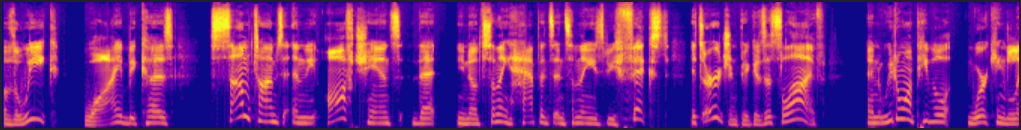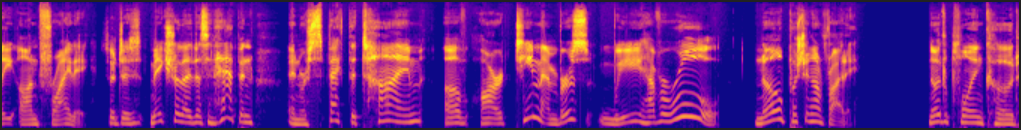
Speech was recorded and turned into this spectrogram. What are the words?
of the week why? Because sometimes in the off chance that, you know, something happens and something needs to be fixed, it's urgent because it's live. And we don't want people working late on Friday. So to make sure that doesn't happen and respect the time of our team members, we have a rule. No pushing on Friday. No deploying code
